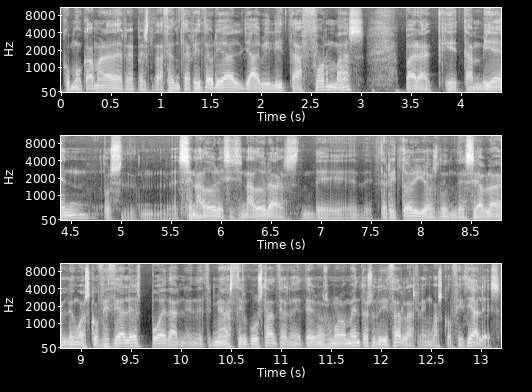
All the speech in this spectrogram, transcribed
como Cámara de Representación Territorial, ya habilita formas para que también pues, senadores y senadoras de, de territorios donde se hablan lenguas cooficiales puedan, en determinadas circunstancias, en determinados momentos, utilizar las lenguas cooficiales.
